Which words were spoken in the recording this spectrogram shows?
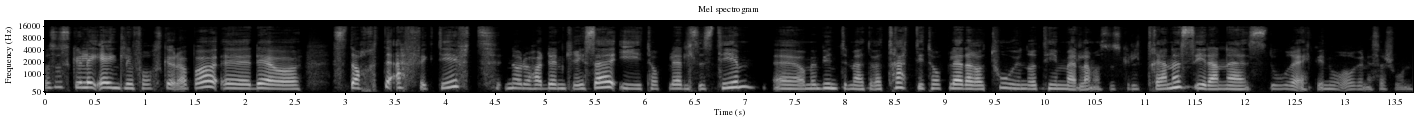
Og så skulle jeg egentlig forske på eh, det å starte effektivt når du hadde en krise, i toppledelsesteam. Og vi begynte med at det var 30 toppledere og 200 teammedlemmer som skulle trenes i denne store Equinor-organisasjonen.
